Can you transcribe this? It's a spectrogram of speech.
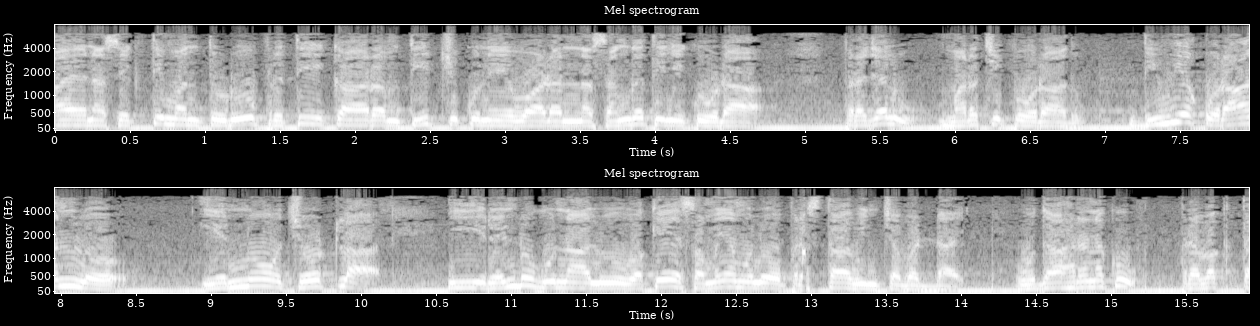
ఆయన శక్తిమంతుడు ప్రతీకారం తీర్చుకునేవాడన్న సంగతిని కూడా ప్రజలు మరచిపోరాదు. దివ్య ఖురాన్లో ఎన్నో చోట్ల ఈ రెండు గుణాలు ఒకే సమయములో ప్రస్తావించబడ్డాయి. ఉదాహరణకు ప్రవక్త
